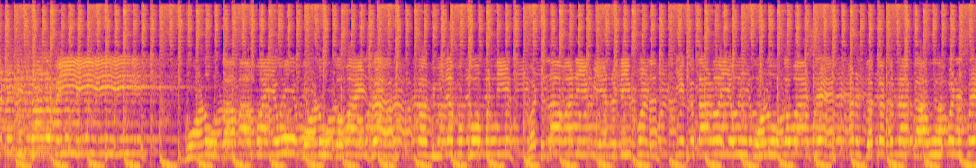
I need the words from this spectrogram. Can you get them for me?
અને વિશાલભાઈ, ગોણું ગાવામાં એવું ગોણું ગવાય છે કે વિલંબ ગોમની વડલાવાળી મેલડી પણ એક દાડો એવું ગોણું ગવાશે અને જગતના ગાવું પણ છે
